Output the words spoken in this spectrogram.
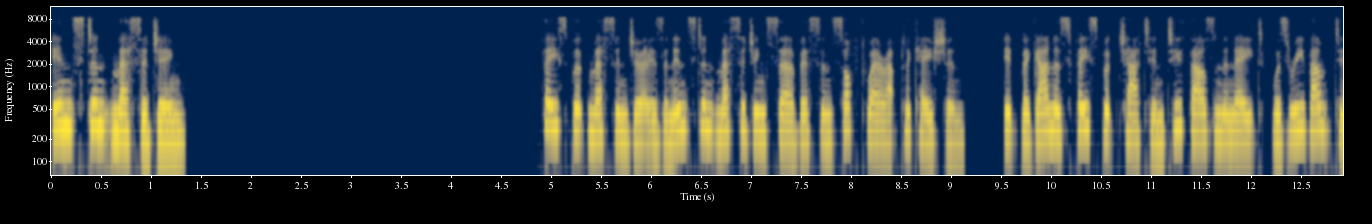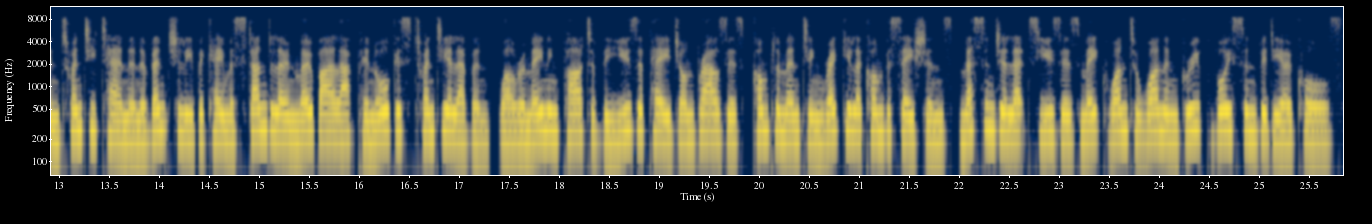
Instant messaging. Facebook Messenger is an instant messaging service and software application. It began as Facebook Chat in 2008, was revamped in 2010 and eventually became a standalone mobile app in August 2011, while remaining part of the user page on browsers, complementing regular conversations. Messenger lets users make one-to-one -one and group voice and video calls.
